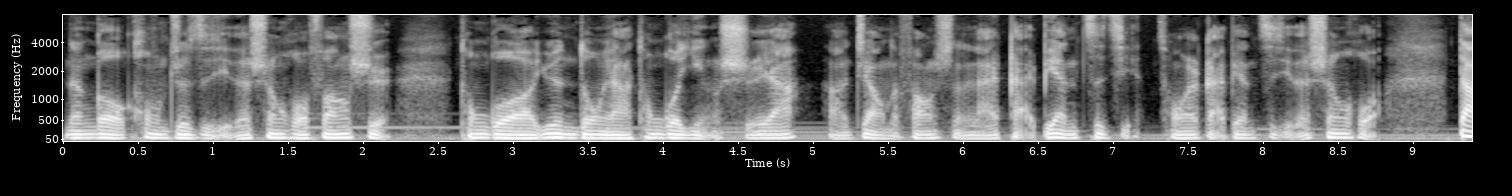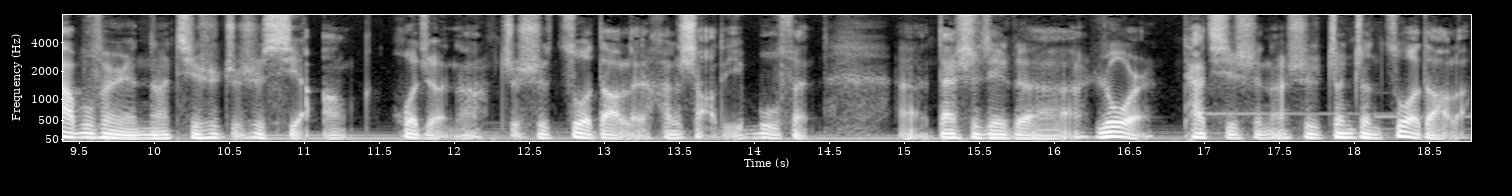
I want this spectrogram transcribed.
能够控制自己的生活方式，通过运动呀，通过饮食呀，啊这样的方式来改变自己，从而改变自己的生活。大部分人呢，其实只是想，或者呢，只是做到了很少的一部分。呃，但是这个 Roar 他其实呢是真正做到了，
